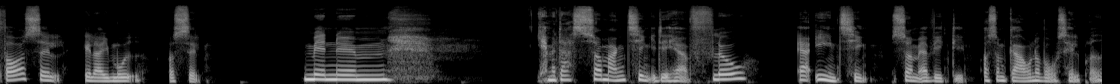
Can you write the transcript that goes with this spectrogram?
for os selv eller imod os selv. Men øhm, jamen, der er så mange ting i det her. Flow er en ting, som er vigtig og som gavner vores helbred.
